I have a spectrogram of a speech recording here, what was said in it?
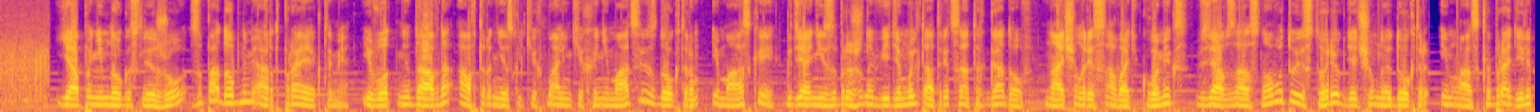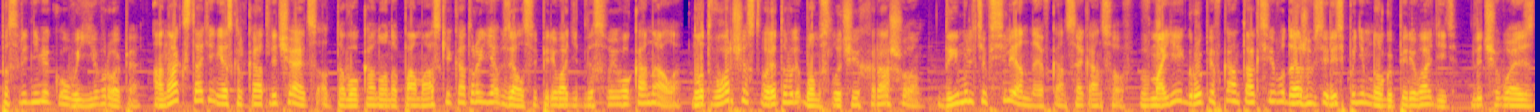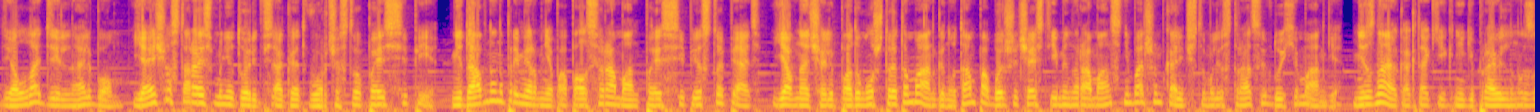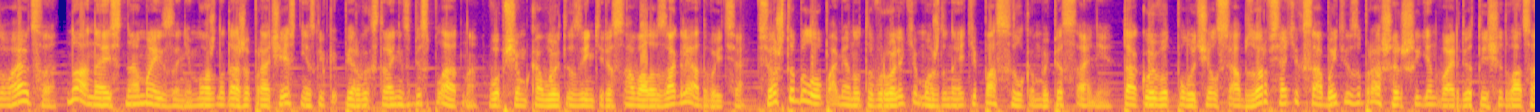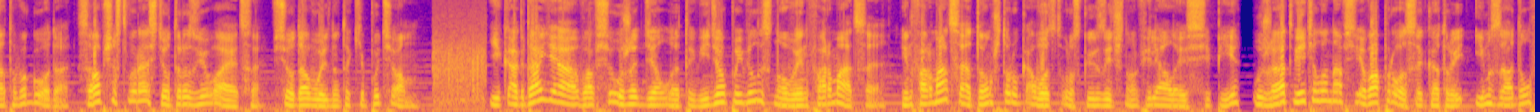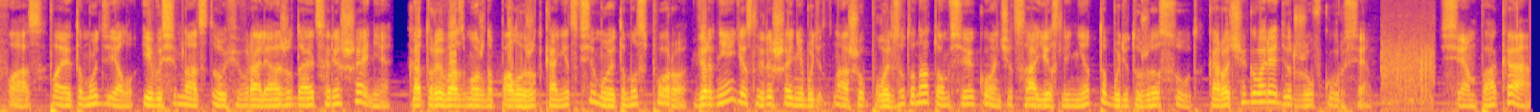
Я понемногу слежу за подобными арт-проектами. И вот недавно автор нескольких маленьких анимаций с доктором и маской, где они изображены в виде мульта 30-х годов, начал рисовать комикс, взяв за основу ту историю, где чумной доктор и маска бродили по средневековой Европе. Она, кстати, несколько отличается от того канона по маске, который я взялся переводить для своего канала. Но творчество это в любом случае хорошо. Да и мультивселенная в конце концов. В моей группе ВКонтакте его даже взялись понемногу переводить, для чего чего я сделал отдельный альбом. Я еще стараюсь мониторить всякое творчество по SCP. Недавно, например, мне попался роман по SCP-105. Я вначале подумал, что это манга, но там по большей части именно роман с небольшим количеством иллюстраций в духе манги. Не знаю, как такие книги правильно называются, но она есть на Амейзоне, можно даже прочесть несколько первых страниц бесплатно. В общем, кого это заинтересовало, заглядывайте. Все, что было упомянуто в ролике, можно найти по ссылкам в описании. Такой вот получился обзор всяких событий за прошедший январь 2020 года. Сообщество растет и развивается, все довольно-таки путем. И когда я вовсю уже делал это видео, появилась новая информация. Информация о том, что руководство русскоязычного филиала SCP уже ответило на все вопросы, которые им задал ФАС по этому делу. И 18 февраля ожидается решение, которое, возможно, положит конец всему этому спору. Вернее, если решение будет в нашу пользу, то на том все и кончится, а если нет, то будет уже суд. Короче говоря, держу в курсе. Всем пока!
